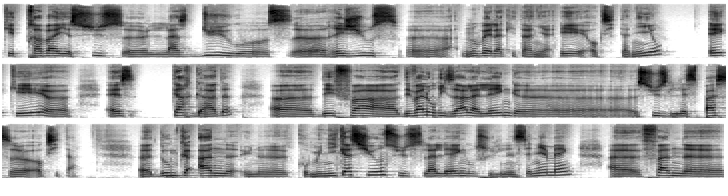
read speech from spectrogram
qui travaille sur las deux régions Nouvelle-Aquitanie et Occitanie et qui est cargade de, de valoriser la langue sur l'espace occitan? Euh, donc, une communication sur la langue ou sur l'enseignement, euh, fan euh,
